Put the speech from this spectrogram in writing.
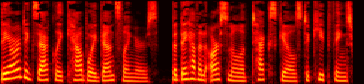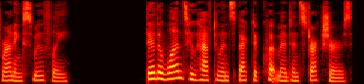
They aren't exactly cowboy gunslingers, but they have an arsenal of tech skills to keep things running smoothly. They're the ones who have to inspect equipment and structures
